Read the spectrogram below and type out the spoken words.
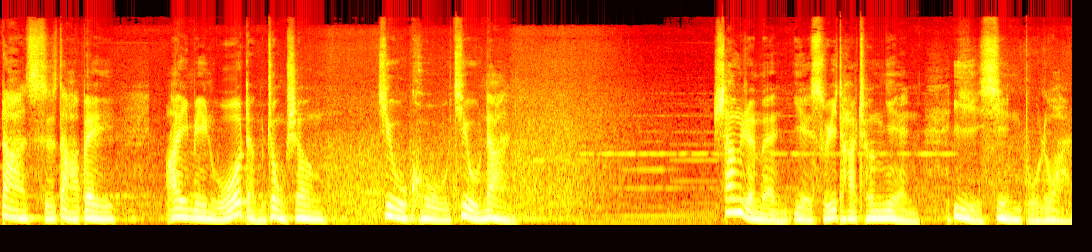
大慈大悲，哀悯我等众生，救苦救难。商人们也随他称念，一心不乱。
